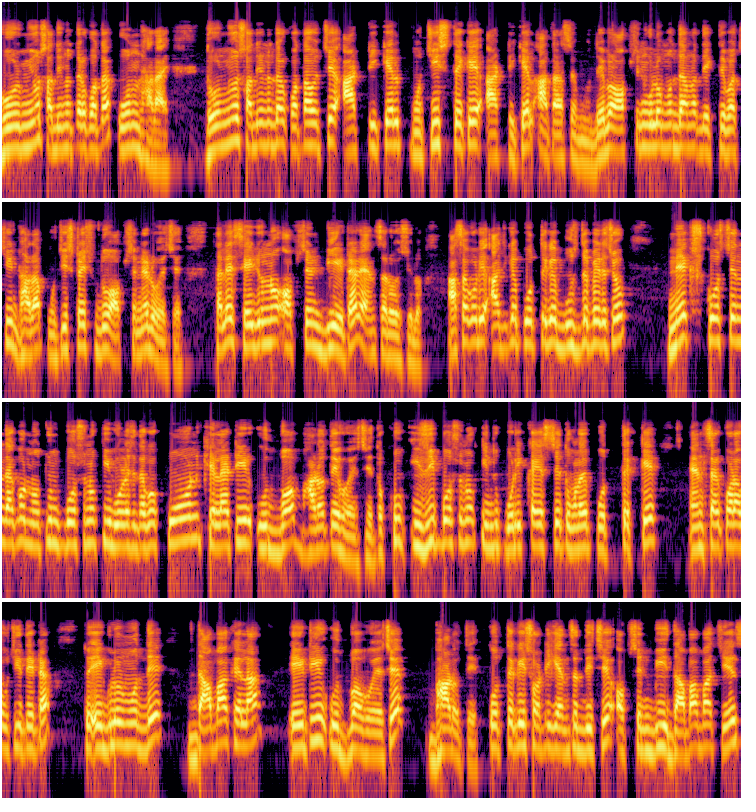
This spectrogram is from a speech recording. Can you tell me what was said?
ধর্মীয় স্বাধীনতার কথা কোন ধারায়? ধর্মীয় স্বাধীনতার কথা হচ্ছে আর্টিকেল পঁচিশ থেকে আর্টিকেল আঠাশের মধ্যে। এবার অপশনগুলোর মধ্যে আমরা দেখতে পাচ্ছি ধারা পঁচিশটাই শুধু অপশনে রয়েছে। তাহলে সেই জন্য অপশন ডি এটার অ্যান্সার হয়েছিল। আশা করি আজকে প্রত্যেকে বুঝতে পেরেছ। নেক্সট কোশ্চেন দেখো, নতুন প্রশ্ন কি বলেছে? দেখো, কোন খেলাটির উদ্ভব ভারতে হয়েছে? তো খুব ইজি প্রশ্ন, কিন্তু পরীক্ষা এসছে, তোমাদের প্রত্যেককে অ্যান্সার করা উচিত এটা। তো এগুলোর মধ্যে দাবা খেলা, এটির উদ্ভব হয়েছে ভারতে। প্রত্যেকেই সঠিক অ্যান্সার দিচ্ছে। অপশন বি দাবা বা চেস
